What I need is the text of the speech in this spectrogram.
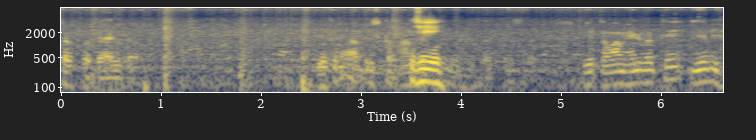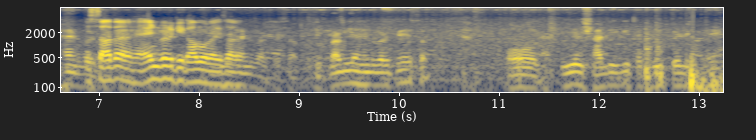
सर्फ होता है इनका। हैं आप इसका काम जी। ये तमाम हैंड वर्क है ये भी हैंड ये वर्क सारा हैंड वर्क के काम हो रहा है सारा। हैंड वर्क है सब। जितना भी हैंड वर्क है सब। और ये शादी की तकलीफ़ पे लिखते हैं।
